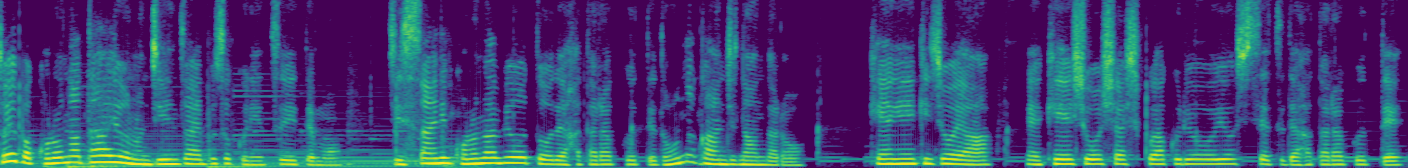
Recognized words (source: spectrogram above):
例えばコロナ対応の人材不足についても実際にコロナ病棟で働くってどんな感じなんだろう。検疫所や軽症者宿泊療養施設で働くって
